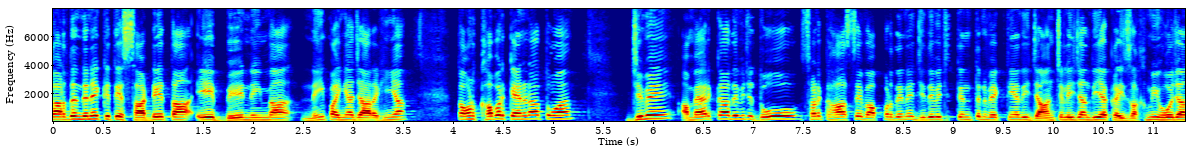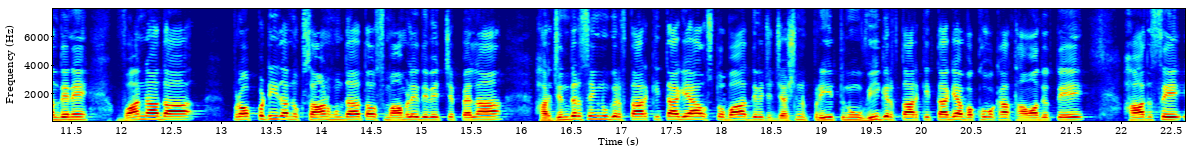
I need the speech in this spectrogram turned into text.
ਕਰ ਦਿੰਦੇ ਨੇ। ਕਿਤੇ ਸਾਡੇ ਤਾਂ ਇਹ ਬੇਨਿਯਮਾਂ ਨਹੀਂ ਪਾਈਆਂ ਜਾ ਰਹੀਆਂ। ਤਾਂ ਹੁਣ ਖਬਰ ਕੈਨੇਡਾ ਤੋਂ ਆ। ਜਿਵੇਂ ਅਮਰੀਕਾ ਦੇ ਵਿੱਚ ਦੋ ਸੜਕ ਹਾਦਸੇ ਵਾਪਰਦੇ ਨੇ, ਜਿਹਦੇ ਵਿੱਚ ਤਿੰਨ ਤਿੰਨ ਵਿਅਕਤੀਆਂ ਦੀ ਜਾਨ ਚਲੀ ਜਾਂਦੀ ਹੈ ਕਈ ਜ਼ਖਮੀ ਹੋ ਜਾਂਦੇ ਨੇ। ਵਾਹਨਾਂ ਦਾ ਪ੍ਰਾਪਰਟੀ ਦਾ ਨੁਕਸਾਨ ਹੁੰਦਾ ਤਾਂ ਉਸ ਮਾਮਲੇ ਦੇ ਵਿੱਚ ਪਹਿਲਾਂ ਹਰਜਿੰਦਰ ਸਿੰਘ ਨੂੰ ਗ੍ਰਿਫਤਾਰ ਕੀਤਾ ਗਿਆ, ਉਸ ਤੋਂ ਬਾਅਦ ਦੇ ਵਿੱਚ ਜਸ਼ਨਪ੍ਰੀਤ ਨੂੰ ਵੀ ਗ੍ਰਿਫਤਾਰ ਕੀਤਾ ਗਿਆ। ਵੱਖੋ ਵੱਖਾ ਥਾਵਾਂ ਦੇ ਉੱਤੇ ਹਾਦਸੇ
